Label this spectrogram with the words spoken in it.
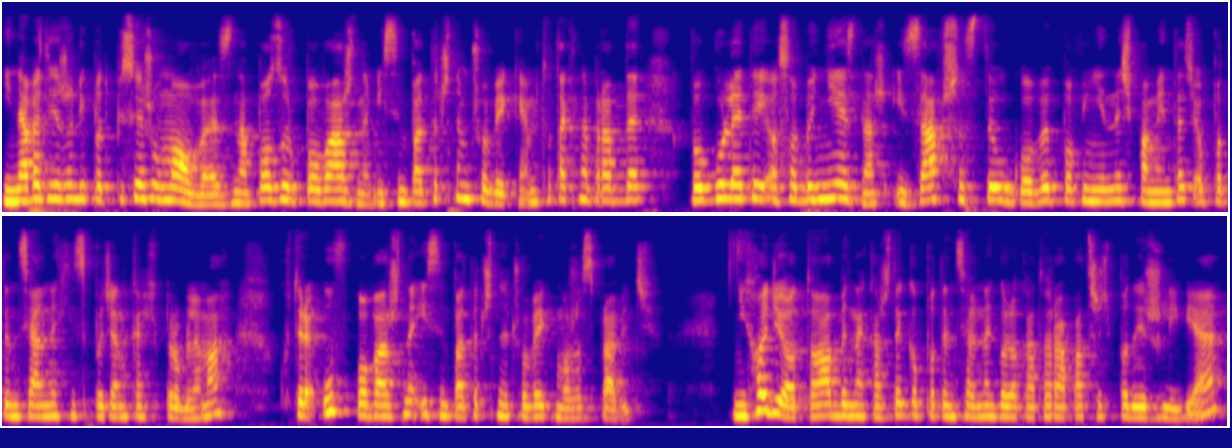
I nawet jeżeli podpisujesz umowę z na pozór poważnym i sympatycznym człowiekiem, to tak naprawdę w ogóle tej osoby nie znasz i zawsze z tyłu głowy powinieneś pamiętać o potencjalnych niespodziankach i problemach, które ów poważny i sympatyczny człowiek może sprawić. Nie chodzi o to, aby na każdego potencjalnego lokatora patrzeć podejrzliwie,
